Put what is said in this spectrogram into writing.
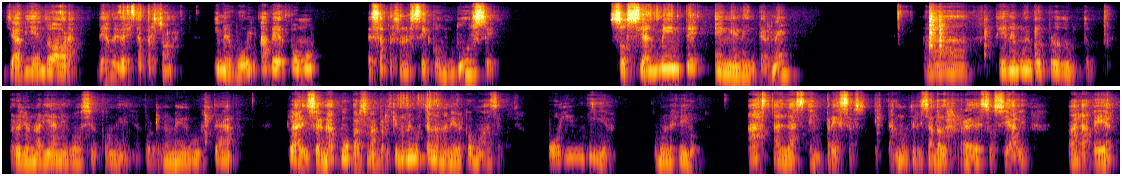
ya viendo ahora, déjame ver esta persona y me voy a ver cómo esa persona se conduce socialmente en el Internet. Ah, tiene muy buen producto, pero yo no haría negocio con ella porque no me gusta, claro, y suena como persona, pero es que no me gusta la manera como hace hoy en día, como les digo, hasta las empresas están utilizando las redes sociales para ver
